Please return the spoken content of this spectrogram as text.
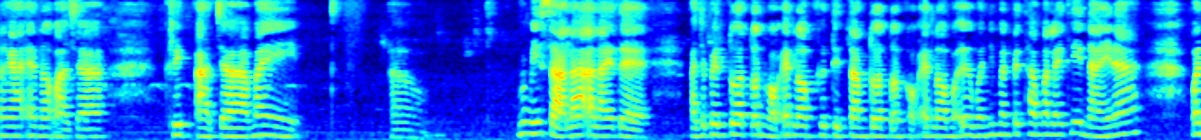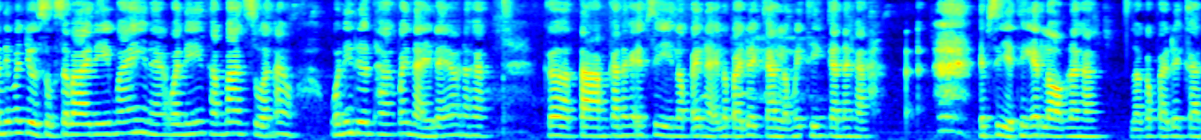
นะคะเอ็ดลอมอาจจะคลิปอาจจะไม่ ไม่มีสาระอะไรแต่อาจจะเป็นตัวตนของแอดลอมคือติดตามตัวตนของแอดลอมว่าเออวันนี้มันไปทำอะไรที่ไหนนะ วันนี้มันอยู่สุขสบายดีไหมนะวันนี้ทำบ้านสวนอ้าววันนี้เดินทางไปไหนแล้วนะคะ ก็ตามกันนะคะ FC เราไปไหนเราไปด้วยกันเราไม่ทิ้งกันนะคะ FC อย่าทิ้งแอดลอมนะคะ เราก็ไปด้วยกัน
